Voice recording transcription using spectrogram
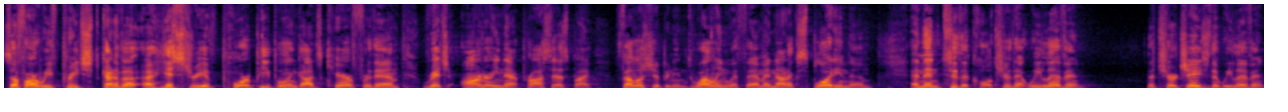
So far, we've preached kind of a, a, history of poor people and God's care for them, Rich honoring that process by fellowshipping and dwelling with them and not exploiting them, and then to the culture that we live in, the church age that we live in.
